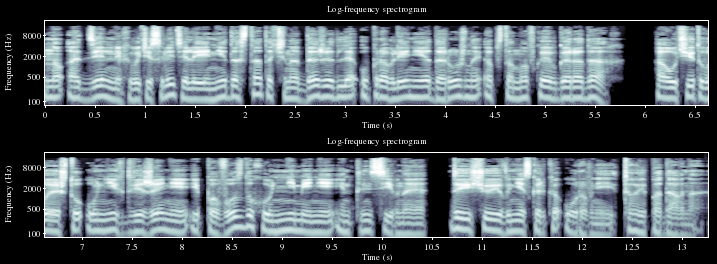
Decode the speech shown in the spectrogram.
Но отдельных вычислителей недостаточно даже для управления дорожной обстановкой в городах. А учитывая, что у них движение и по воздуху не менее интенсивное, да еще и в несколько уровней, то и подавно.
